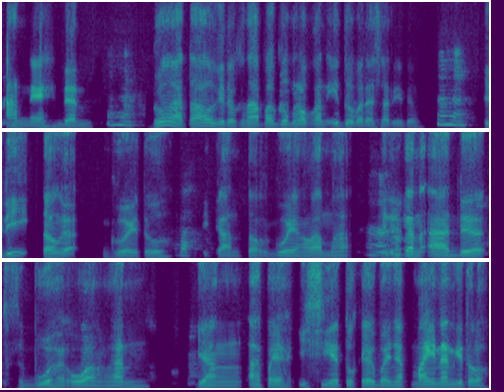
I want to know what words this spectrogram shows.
aneh dan Mhm. gue nggak tahu gitu kenapa gue melakukan itu pada saat itu. Mhm. Jadi tahu nggak, gue itu Apa? di kantor gue yang lama Mhm. itu kan ada sebuah ruangan yang apa ya isinya tuh kayak banyak mainan gitu loh.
